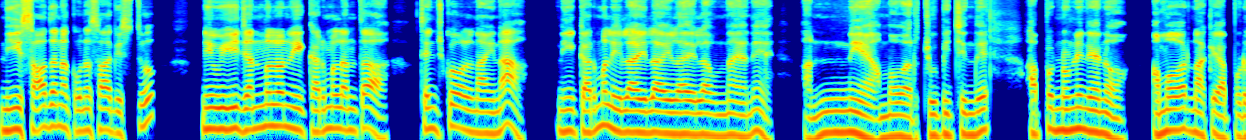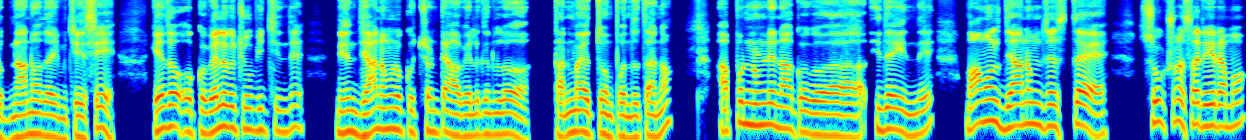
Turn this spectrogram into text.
నీ సాధన కొనసాగిస్తూ నీవు ఈ జన్మలో నీ కర్మలంతా తెంచుకోవాలి నాయనా. నీ కర్మలు ఇలా ఇలా ఇలా ఇలా ఉన్నాయని అన్నీ అమ్మవారు చూపించింది. అప్పటి నుండి నేను అమ్మవారు నాకు అప్పుడు జ్ఞానోదయం చేసి ఏదో ఒక వెలుగు చూపించింది. నేను ధ్యానంలో కూర్చుంటే ఆ వెలుగులో తన్మయత్వం పొందుతాను. అప్పటి నుండి నాకు ఇదైంది ఇదయింది. మామూలు ధ్యానం చేస్తే సూక్ష్మ శరీరము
